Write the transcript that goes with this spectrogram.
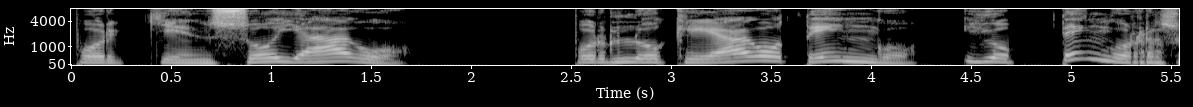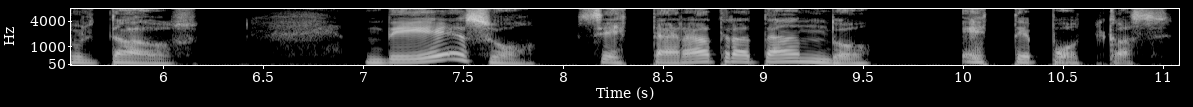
por quien soy hago, por lo que hago tengo y obtengo resultados. De eso se estará tratando este podcast.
